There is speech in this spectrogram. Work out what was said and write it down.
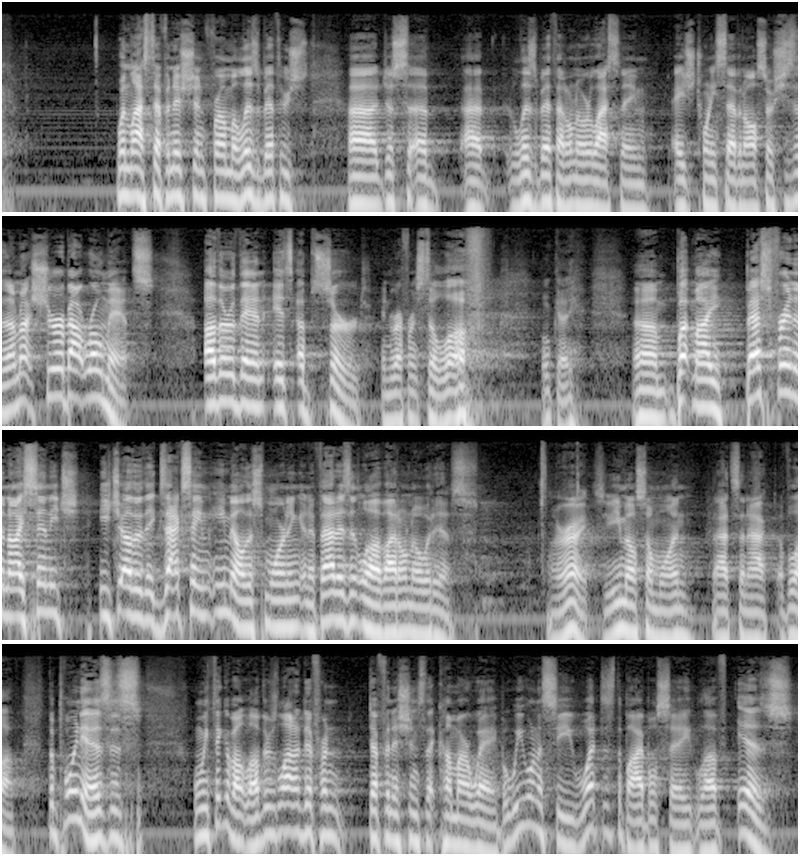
One last definition from Elizabeth, who's uh, just uh, uh, Elizabeth, I don't know her last name, age 27 also. She says, I'm not sure about romance other than it's absurd in reference to love. Okay. Um, but my best friend and I sent each, each other the exact same email this morning, and if that isn't love, I don't know what is. All right, so you email someone, that's an act of love. The point is, is when we think about love, there's a lot of different definitions that come our way, but we want to see what does the Bible say love is.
